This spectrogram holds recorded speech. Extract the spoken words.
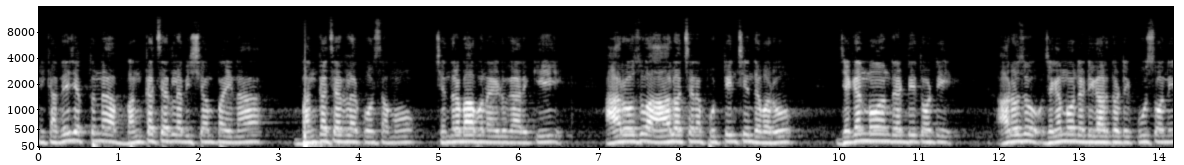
మీకు అదే చెప్తున్న బంకచర్ల విషయం పైన బంకచర్ల కోసము చంద్రబాబు నాయుడు గారికి ఆ రోజు ఆ ఆలోచన పుట్టించింది ఎవరు? జగన్మోహన్ రెడ్డి తోటి ఆ రోజు జగన్మోహన్ రెడ్డి గారితో కూర్చొని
